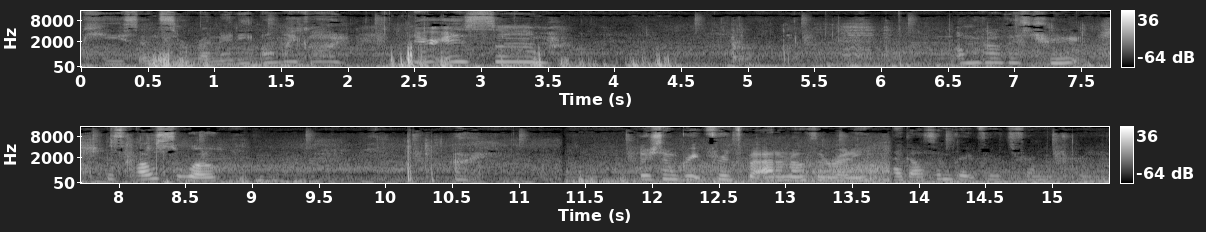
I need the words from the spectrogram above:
peace and serenity. Oh my god, there is some. Oh my god, this tree, this house, whoa. Okay. There's some grapefruits, but I don't know if they're ready. I got some grapefruits from the tree.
